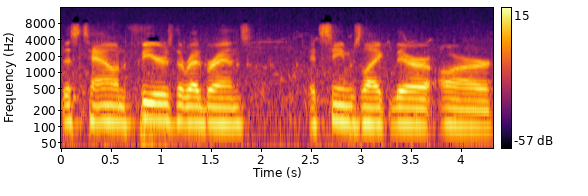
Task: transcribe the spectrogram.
this town fears the red brands. It seems like there are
